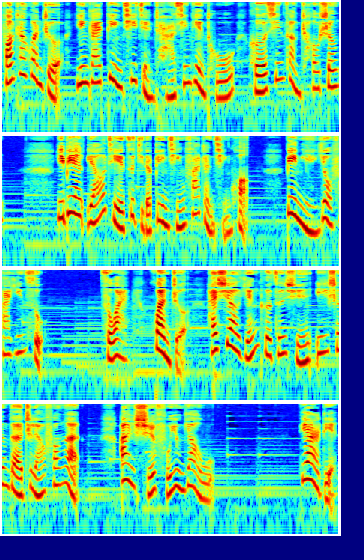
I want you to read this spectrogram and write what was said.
房颤患者应该定期检查心电图和心脏超声。以便了解自己的病情发展情况，避免诱发因素。此外，患者还需要严格遵循医生的治疗方案，按时服用药物。第二点，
